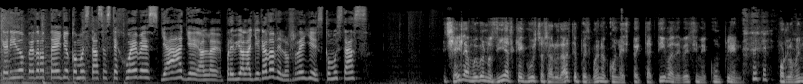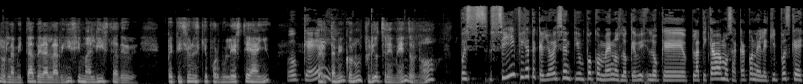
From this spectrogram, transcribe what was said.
Querido Pedro Tello, ¿cómo estás este jueves? Ya, previo a la llegada de los Reyes, ¿cómo estás? Sheila, muy buenos días, qué gusto saludarte. Pues bueno, con la expectativa de ver si me cumplen por lo menos la mitad de la larguísima lista de peticiones que formulé este año. Ok. Pero también con un frío tremendo, ¿no? Pues sí, fíjate que yo hoy sentí un poco menos. Lo que lo que platicábamos acá con el equipo es que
